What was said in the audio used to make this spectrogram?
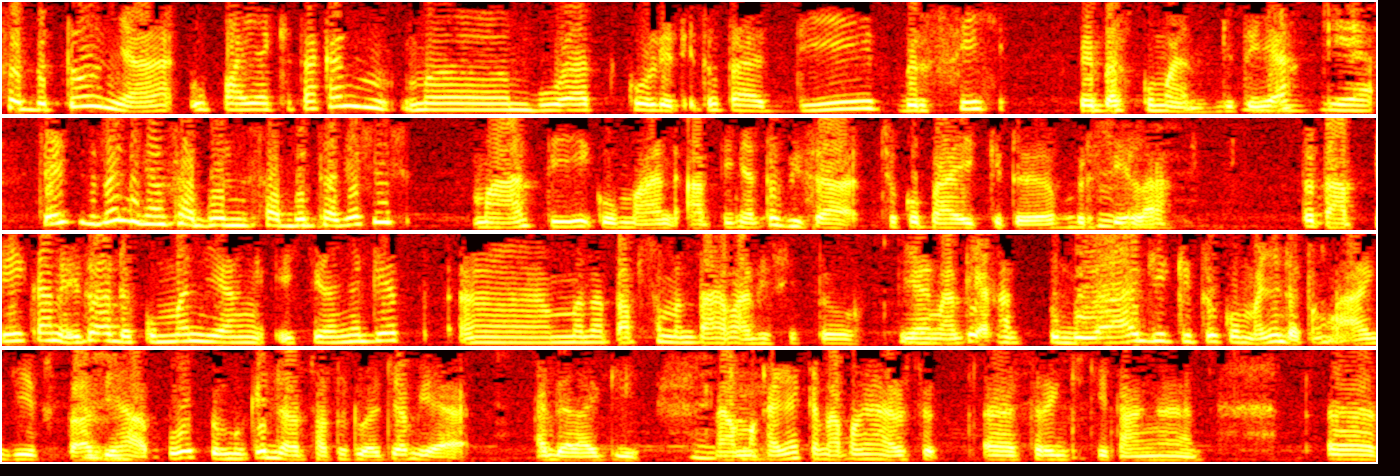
sebetulnya upaya kita kan membuat kulit itu tadi bersih bebas kuman gitu ya. Hmm, iya. Jadi sebetulnya dengan sabun sabun saja sih mati kuman artinya tuh bisa cukup baik gitu bersih lah. Hmm. Tetapi kan itu ada kuman yang istilahnya dia uh, menetap sementara di situ, yang nanti akan tumbuh lagi gitu, kumannya datang lagi setelah hmm. dihapus, mungkin dalam satu dua jam ya ada lagi. Okay. Nah makanya kenapa harus uh, sering cuci tangan. Uh,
